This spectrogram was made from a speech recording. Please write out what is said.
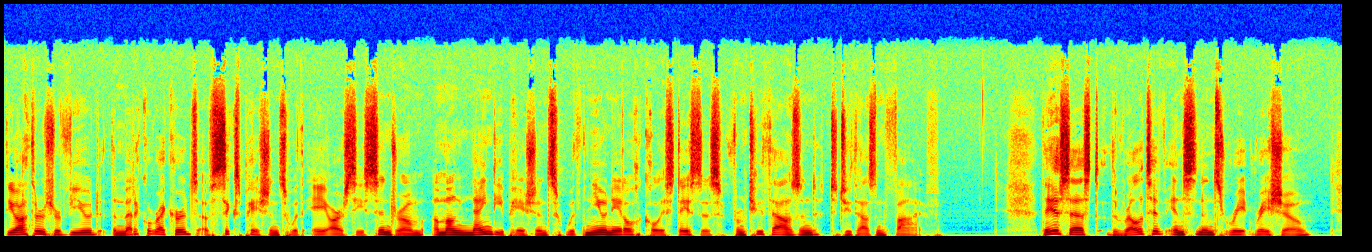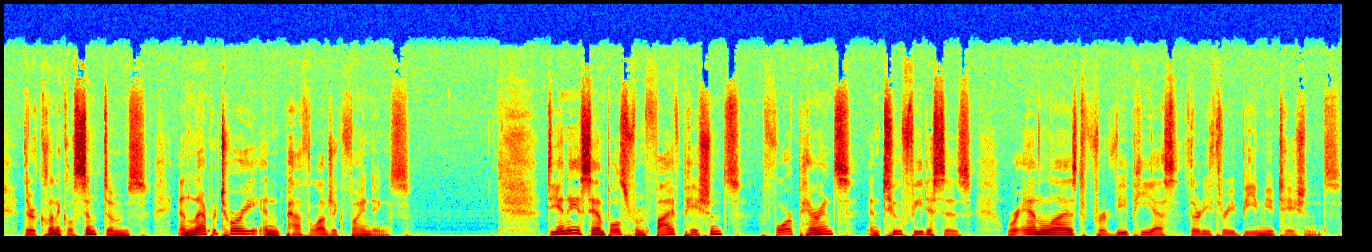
The authors reviewed the medical records of six patients with ARC syndrome among 90 patients with neonatal cholestasis from 2000 to 2005. They assessed the relative incidence rate ratio, their clinical symptoms, and laboratory and pathologic findings. DNA samples from five patients, four parents, and two fetuses were analyzed for VPS 33B mutations.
